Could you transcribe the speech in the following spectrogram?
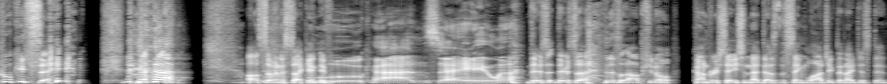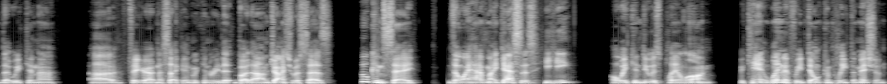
Who could say? also, in a second, if Who can say well? there's a, there's a there's an optional conversation that does the same logic that I just did that we can uh uh figure out in a second. We can read it. But um Joshua says, "Who can say? Though I have my guesses, hee hee. All we can do is play along. We can't win if we don't complete the mission."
